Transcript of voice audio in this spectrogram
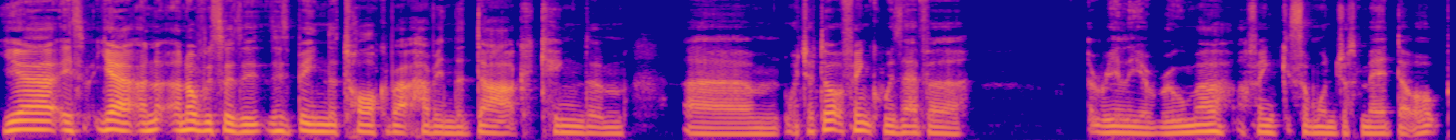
Yeah, it's yeah, and and obviously there's been the talk about having the Dark Kingdom, um, which I don't think was ever really a rumor. I think someone just made that up,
